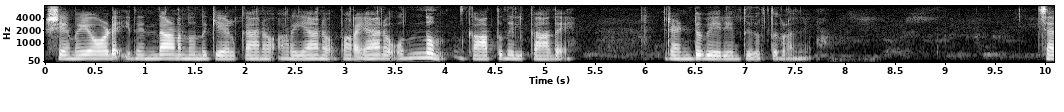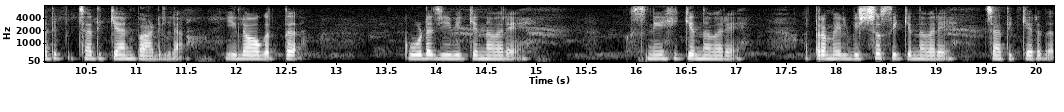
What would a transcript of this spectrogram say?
ക്ഷമയോടെ ഇതെന്താണെന്നൊന്ന് കേൾക്കാനോ അറിയാനോ പറയാനോ ഒന്നും കാത്തു നിൽക്കാതെ രണ്ടുപേരെയും തീർത്തു കളഞ്ഞു. ചതി ചതിക്കാൻ പാടില്ല. ഈ ലോകത്ത് കൂടെ ജീവിക്കുന്നവരെ സ്നേഹിക്കുന്നവരെ അത്രമേൽ വിശ്വസിക്കുന്നവരെ ചതിക്കരുത്.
